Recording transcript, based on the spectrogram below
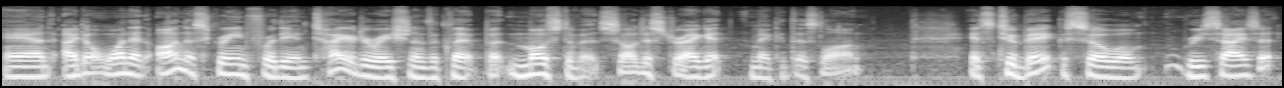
And I don't want it on the screen for the entire duration of the clip, but most of it. So I'll just drag it and make it this long. It's too big, so we'll resize it.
